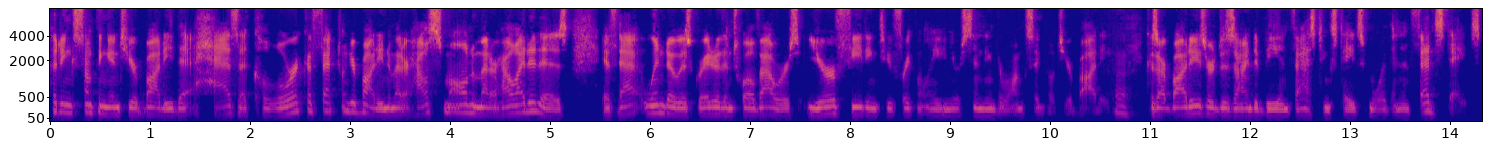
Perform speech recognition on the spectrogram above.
putting something into your body that has a caloric effect on your body no matter how small no matter how light it is if that window is greater than 12 hours you're feeding too frequently and you're sending the wrong signal to your body. Because hmm. our bodies are designed to be in fasting states more than in fed states.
